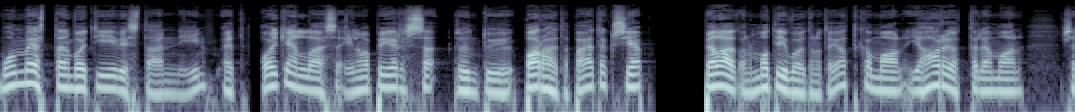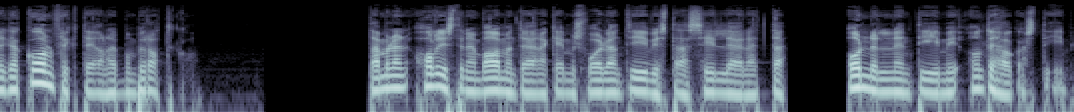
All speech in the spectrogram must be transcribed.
Mun mielestä tämän voi tiivistää niin, että oikeanlaisessa ilmapiirissä syntyy parhaita päätöksiä, pelaajat on motivoituneita jatkamaan ja harjoittelemaan sekä konflikteja on helpompi ratkoa. Tämmöinen holistinen valmentajanäkemys voidaan tiivistää silleen, että onnellinen tiimi on tehokas tiimi.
